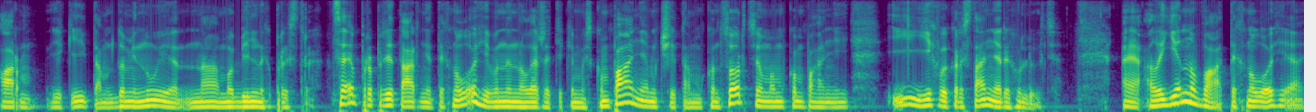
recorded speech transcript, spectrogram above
ARM, який там домінує на мобільних пристроях. Це проприєтарні технології, вони належать якимось компаніям чи там консорціумам компаній, і їх використання регулюється. Е, Але є нова технологія,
